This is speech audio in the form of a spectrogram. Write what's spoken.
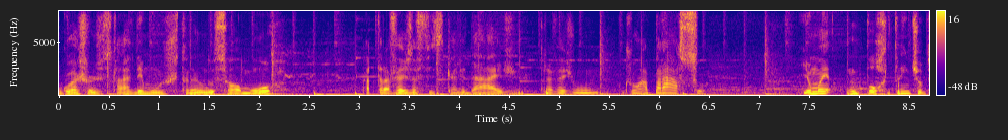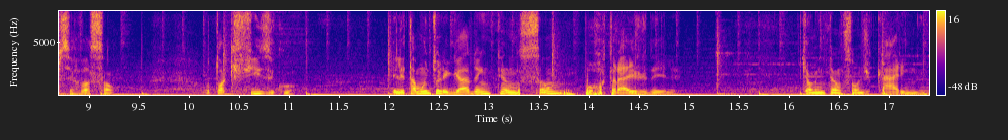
gostam de estar demonstrando seu amor através da fisicalidade, através de um, de um abraço. E uma importante observação: o toque físico ele está muito ligado à intenção por trás dele, que é uma intenção de carinho.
